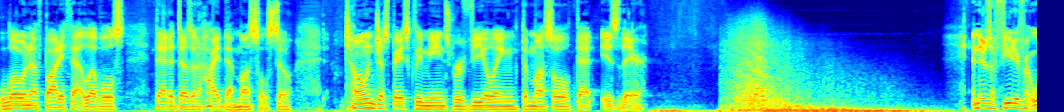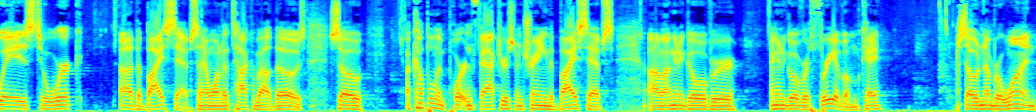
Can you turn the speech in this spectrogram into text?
low enough body fat levels that it doesn't hide that muscle. So tone just basically means revealing the muscle that is there. And there's a few different ways to work uh, the biceps, and I want to talk about those. So, a couple important factors when training the biceps. Um, I'm going to go over. I'm going to go over three of them. Okay. So number one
